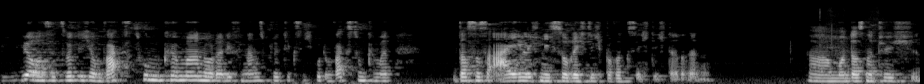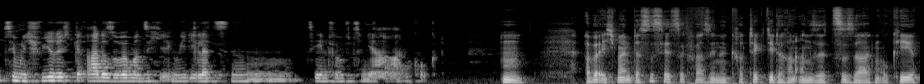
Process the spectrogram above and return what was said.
wie wir uns jetzt wirklich um Wachstum kümmern oder die Finanzpolitik sich gut um Wachstum kümmert, das ist eigentlich nicht so richtig berücksichtigt da drin. Ähm, und das ist natürlich ziemlich schwierig, gerade so, wenn man sich irgendwie die letzten 10, 15 Jahre anguckt. Hm. Aber ich meine, das ist jetzt quasi eine Kritik, die daran ansetzt zu sagen, okay,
